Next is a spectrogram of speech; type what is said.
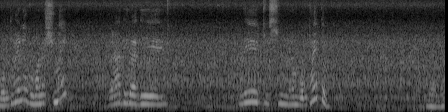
বলতে হয় না ঘুমানোর সময়? রাধে রাধে। হরে কৃষ্ণ, এরকম বলতে হয় তো? বলো।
